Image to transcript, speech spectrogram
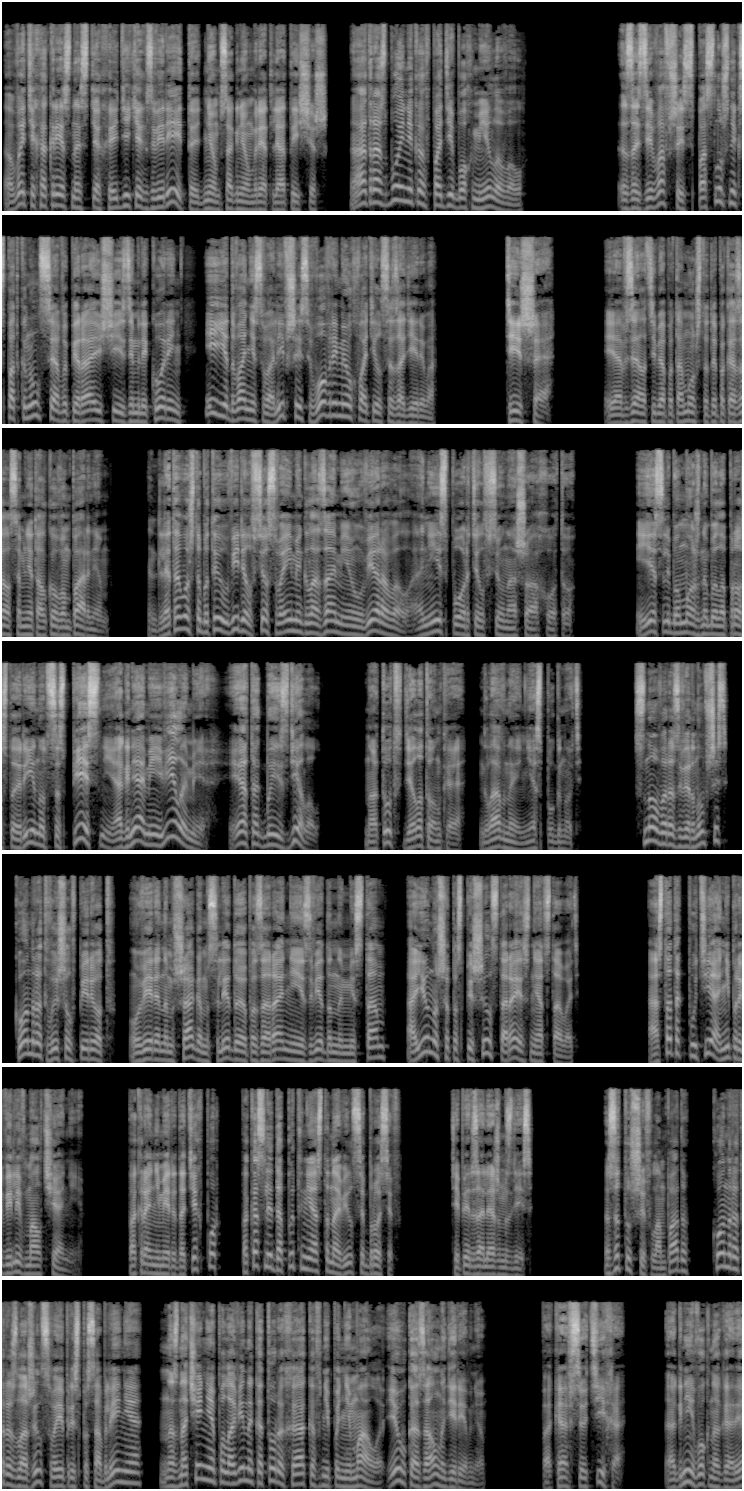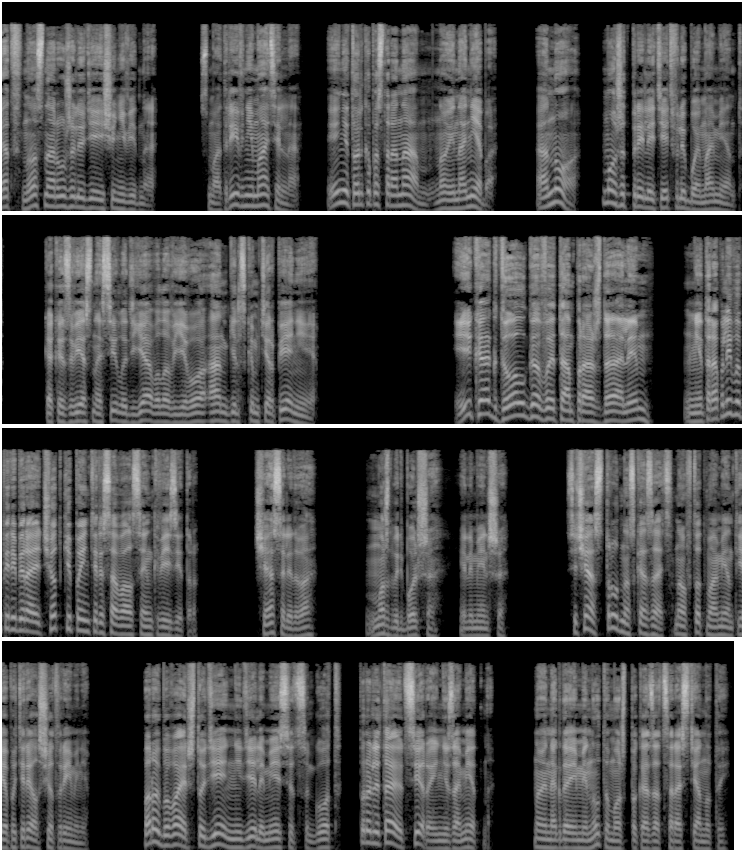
В этих окрестностях и диких зверей-то днем с огнем вряд ли отыщешь, а от разбойников поди бог миловал. Зазевавшись, послушник споткнулся о выпирающий из земли корень и, едва не свалившись, вовремя ухватился за дерево. «Тише! Я взял тебя потому, что ты показался мне толковым парнем. Для того, чтобы ты увидел все своими глазами и уверовал, а не испортил всю нашу охоту. Если бы можно было просто ринуться с песней, огнями и вилами, я так бы и сделал. Но тут дело тонкое, главное не спугнуть. Снова развернувшись, Конрад вышел вперед, уверенным шагом следуя по заранее изведанным местам, а юноша поспешил, стараясь не отставать. Остаток пути они провели в молчании. По крайней мере, до тех пор, пока следопыт не остановился, бросив. «Теперь заляжем здесь». Затушив лампаду, Конрад разложил свои приспособления, назначение половины которых Аков не понимал, и указал на деревню. «Пока все тихо. Огни в окнах горят, но снаружи людей еще не видно. Смотри внимательно. И не только по сторонам, но и на небо. Оно может прилететь в любой момент. Как известно, сила дьявола в его ангельском терпении. «И как долго вы там прождали?» Неторопливо перебирая четки, поинтересовался инквизитор. Час или два. Может быть, больше или меньше. Сейчас трудно сказать, но в тот момент я потерял счет времени. Порой бывает, что день, неделя, месяц, год пролетают серо и незаметно. Но иногда и минута может показаться растянутой.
